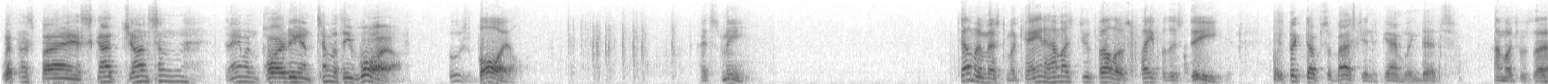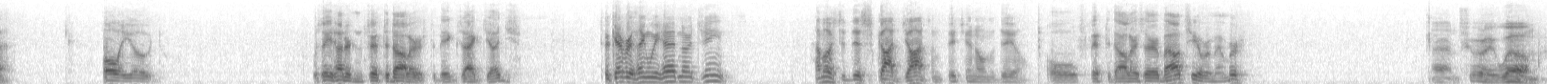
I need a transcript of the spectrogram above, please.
Witnessed by Scott Johnson, Damon Pardee, and Timothy Boyle. Who's Boyle? That's me. Tell me, Mr. McCain, how much did you fellows pay for this deed? We picked up Sebastian's gambling debts. How much was that? All he owed. was $850 to be exact, Judge. Took everything we had in our jeans. How much did this Scott Johnson pitch in on the deal? Oh, $50 thereabouts, you'll remember. I'm sure he will.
